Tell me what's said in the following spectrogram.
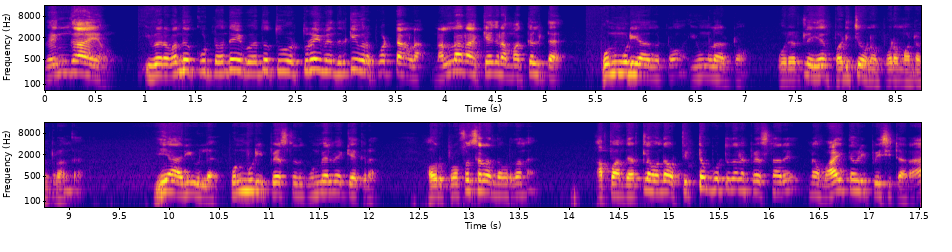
வெங்காயம். இவரை வந்து கூட்டு வந்து இப்போ வந்து து துணை வேந்தருக்கு இவரை போட்டாங்களா? நல்லா நான் கேட்குறேன் மக்கள்கிட்ட பொன்முடியாகட்டும் இவங்களாகட்டும் ஒரு இடத்துல ஏன் படித்தவனை போட மாட்டேன்றாங்க? ஏன் அறிவு இல்லை? பொன்முடி பேசுறதுக்கு உண்மையிலுமே கேட்குறேன் அவர் ப்ரொஃபஸர் அந்தவர் தானே? அப்போ அந்த இடத்துல வந்து அவர் திட்டம் போட்டு தானே பேசினாரு? நான் வாய் தவறி பேசிட்டாரா?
